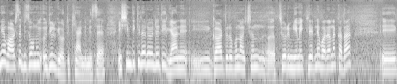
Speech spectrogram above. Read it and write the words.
ne varsa biz onu ödül gördük kendimize. E şimdikiler öyle değil. Yani e, gardırobunu açın, atıyorum yemeklerine varana kadar e,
